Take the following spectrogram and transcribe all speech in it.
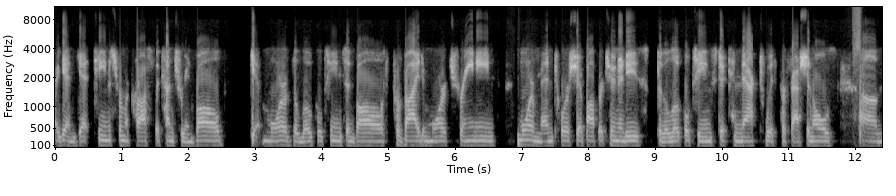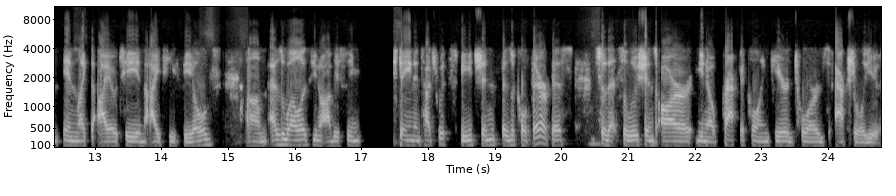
again, get teams from across the country involved, get more of the local teams involved, provide more training, more mentorship opportunities for the local teams to connect with professionals um, in like the IoT and the IT fields, um, as well as, you know, obviously staying in touch with speech and physical therapists so that solutions are, you know, practical and geared towards actual use.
